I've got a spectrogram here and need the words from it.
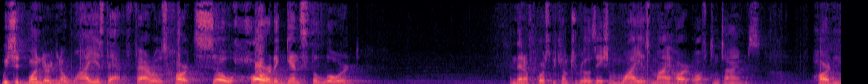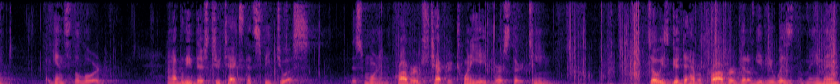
we should wonder, you know, why is that Pharaoh's heart so hard against the Lord? And then, of course, we come to realization why is my heart oftentimes hardened against the Lord? And I believe there's two texts that speak to us this morning Proverbs chapter 28, verse 13. It's always good to have a proverb that'll give you wisdom. Amen.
